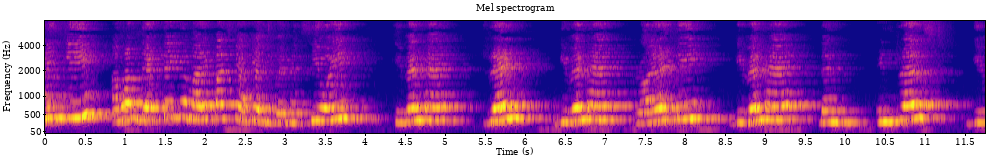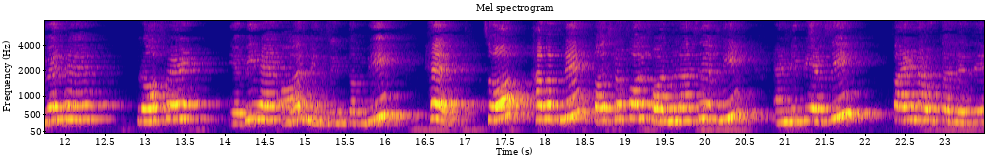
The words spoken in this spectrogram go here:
लर्निंग की अब हम देखते हैं कि हमारे पास क्या क्या गिवन है। सीओई गिवन है रेंट गिवन है रॉयल्टी गिवन है देन इंटरेस्ट गिवन है प्रॉफिट ये भी है और मिक्स इनकम भी है। सो so, हम अपने फ़र्स्ट ऑफ़ ऑल फॉर्मूला से अपनी एनडीपीएफसी फाइंड आउट कर लेते हैं।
